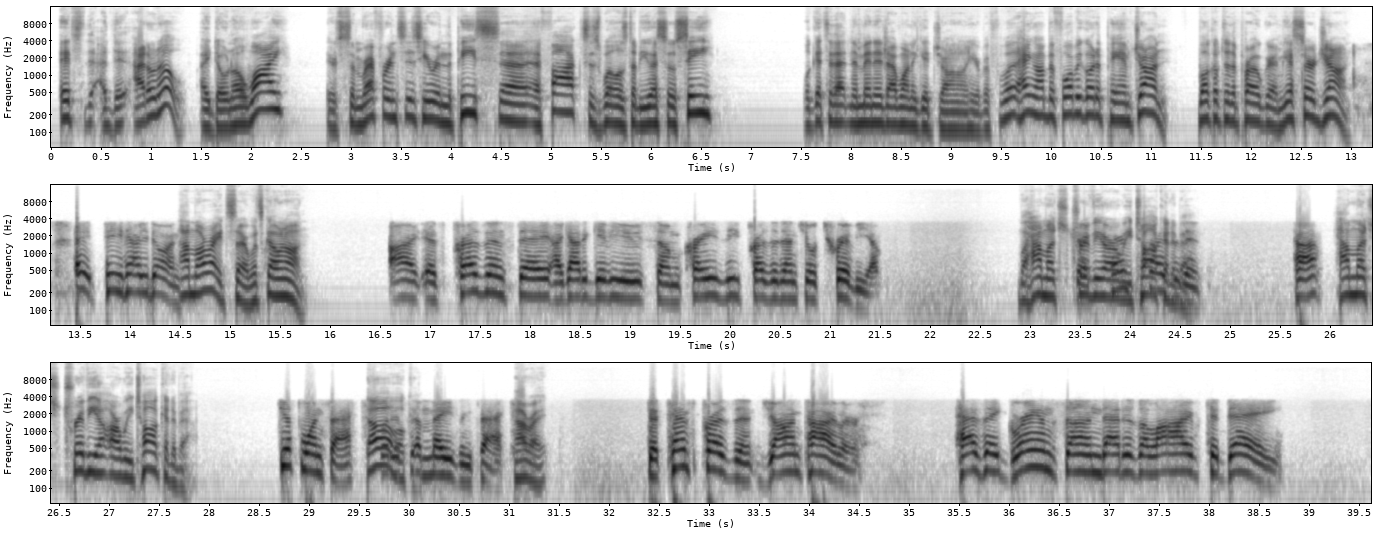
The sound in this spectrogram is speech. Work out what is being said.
It's, I don't know. I don't know why. There's some references here in the piece uh, at Fox as well as WSOC. We'll get to that in a minute. I want to get John on here. Before, hang on, before we go to Pam. John, welcome to the program. Yes, sir, John. Hey, Pete, how you doing? I'm all right, sir. What's going on? All right, it's President's Day. I got to give you some crazy presidential trivia. Well, how much trivia are we talking president, about? Huh? How much trivia are we talking about? Just one fact. Oh, but it's okay. amazing fact. All right. The 10th president, John Tyler, has a grandson that is alive today.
